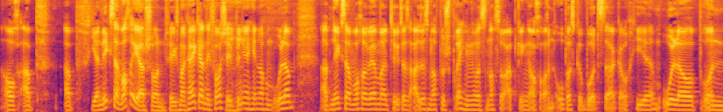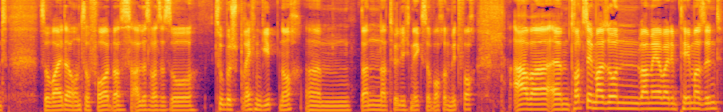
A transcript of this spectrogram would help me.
auch ab ab ja nächster Woche ja schon, Felix. Man kann sich gar nicht vorstellen. Ich bin ja hier noch im Urlaub. Ab nächster Woche werden wir natürlich das alles noch besprechen, was noch so abging, auch an Opas Geburtstag, auch hier im Urlaub und so weiter und so fort. Was alles, was es so zu besprechen gibt noch. Ähm, dann natürlich nächste Woche Mittwoch. Aber ähm, trotzdem mal so ein, weil wir ja bei dem Thema sind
